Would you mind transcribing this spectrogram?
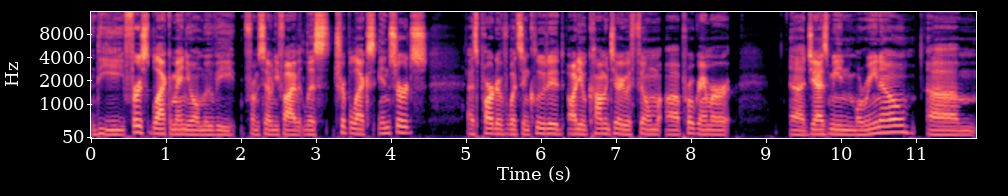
the first Black Emanuelle movie from '75 it lists triple X inserts as part of what's included. Audio commentary with film uh, programmer uh, Jasmine Moreno, um,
